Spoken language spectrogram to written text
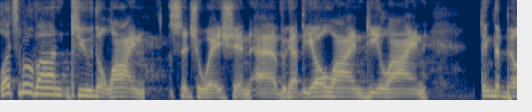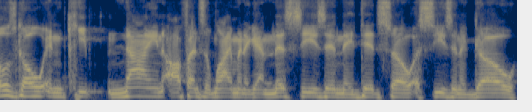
Let's move on to the line situation. Uh, we got the O line, D line. I think the Bills go and keep nine offensive linemen again this season. They did so a season ago.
